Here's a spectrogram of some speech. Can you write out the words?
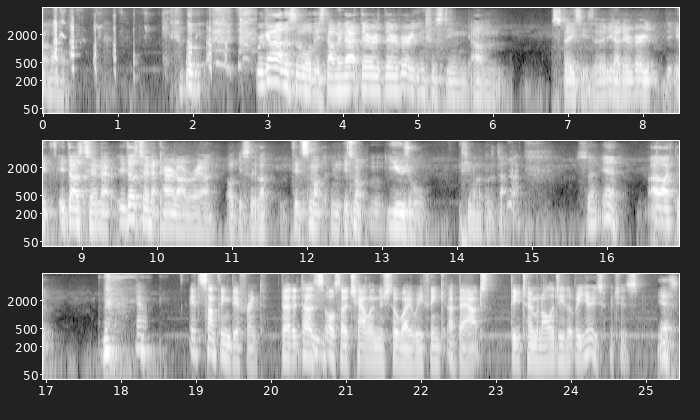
Oh. Look, regardless of all this, I mean, they're they're, they're a very interesting um, species. Uh, you know, they're very. It, it does turn that it does turn that paradigm around. Obviously, like it's not it's not usual, if you want to put it that way. So yeah, I liked it. yeah, it's something different, but it does also challenge the way we think about the terminology that we use, which is Yes,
